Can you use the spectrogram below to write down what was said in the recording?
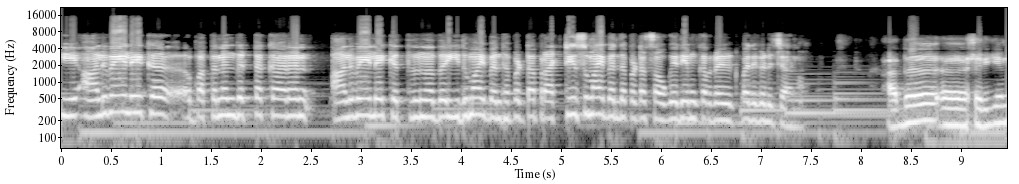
ഈ ആലുവയിലേക്ക് പത്തനംതിട്ടക്കാരൻ ആലുവയിലേക്ക് എത്തുന്നത് ഇതുമായി ബന്ധപ്പെട്ട പ്രാക്ടീസുമായി ബന്ധപ്പെട്ട സൗകര്യം പരിഗണിച്ചാണോ? അത് ശരിക്കും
